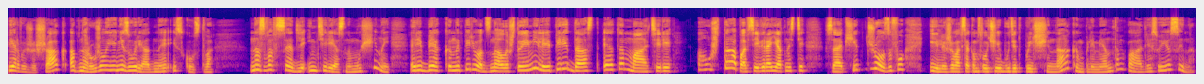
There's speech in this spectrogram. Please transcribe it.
Первый же шаг обнаружил ее незаурядное искусство. Назвав Сэдли интересным мужчиной, Ребекка наперед знала, что Эмилия передаст это матери, а уж та, по всей вероятности, сообщит Джозефу или же, во всяком случае, будет польщена комплиментом по адресу ее сына.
